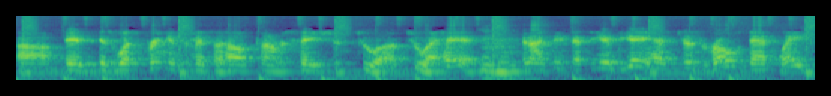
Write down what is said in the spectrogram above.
uh, is, is what's bringing the mental health conversation to a to a head. And I think that the NBA has just rolled that wave.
